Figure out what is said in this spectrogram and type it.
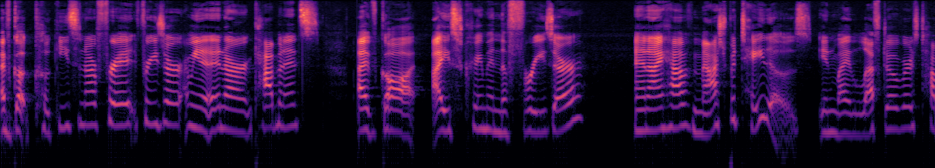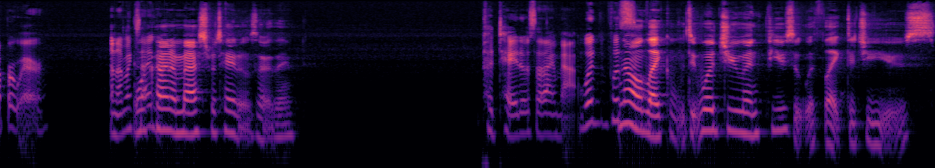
I've got cookies in our fri- freezer. I mean, in our cabinets. I've got ice cream in the freezer, and I have mashed potatoes in my leftovers Tupperware, and I'm excited. What kind of mashed potatoes are they? potatoes that I'm at? What? What's, No, like what'd you infuse it with? Like, did you use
